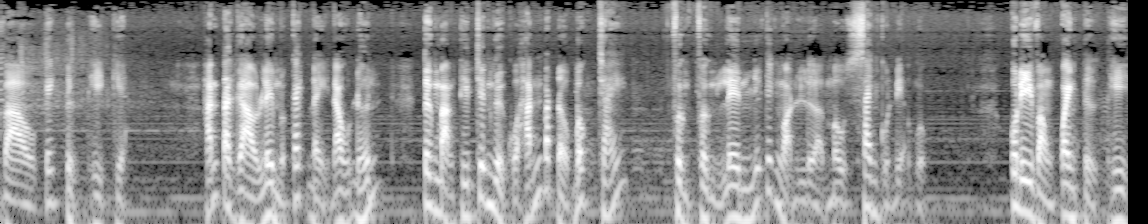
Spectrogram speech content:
vào cái tử thi kia. Hắn ta gào lên một cách đầy đau đớn, từng mảng thịt trên người của hắn bắt đầu bốc cháy, phừng phừng lên những cái ngọn lửa màu xanh của địa ngục. Cô đi vòng quanh tử thi,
